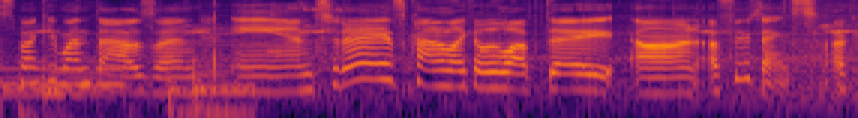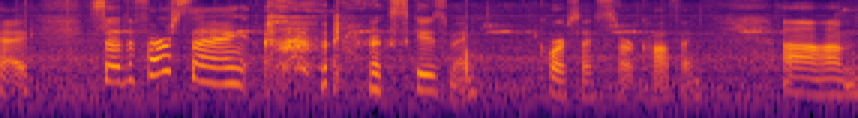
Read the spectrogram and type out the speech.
Miss Monkey 1000 and today it's kind of like a little update on a few things. Okay, so the first thing, excuse me, of course I start coughing, um,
